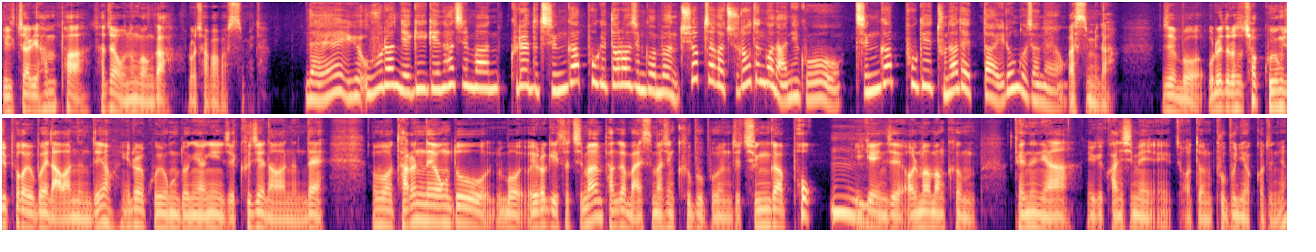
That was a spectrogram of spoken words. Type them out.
일자리 한파 찾아오는 건가로 잡아봤습니다. 네, 이게 우울한 얘기이긴 하지만 그래도 증가폭이 떨어진 거면 취업자가 줄어든 건 아니고 증가폭이 둔화됐다 이런 거잖아요. 맞습니다. 이제 뭐 올해 들어서 첫 고용 지표가 이번에 나왔는데요. 1월 고용 동향이 이제 그제 나왔는데 뭐 다른 내용도 뭐 여러 개 있었지만 방금 말씀하신 그 부분 이제 증가 폭 음. 이게 이제 얼마만큼 되느냐 이게 관심의 어떤 부분이었거든요.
